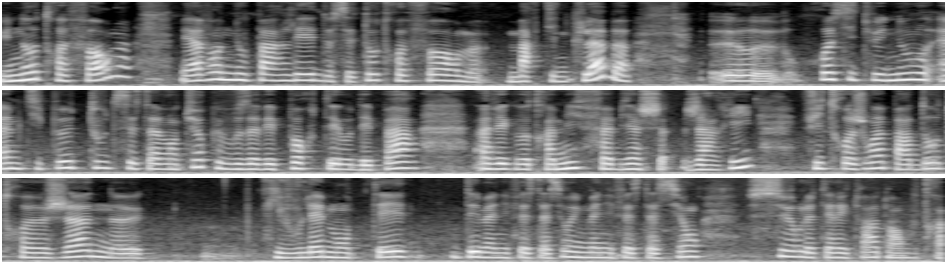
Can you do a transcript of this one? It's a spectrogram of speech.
une autre forme. Mais avant de nous parler de cette autre forme, Martin Club, resituez-nous un petit peu toute cette aventure que vous avez portée au départ avec votre ami Fabien Jarry, vite rejoint par d'autres jeunes qui voulaient monter des manifestations, une manifestation sur le territoire d'Outre.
